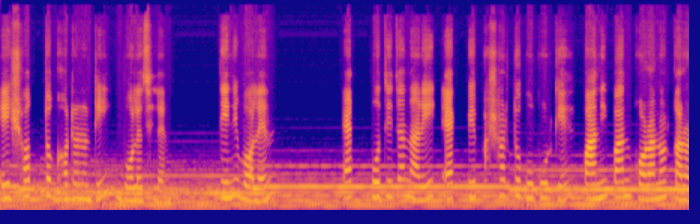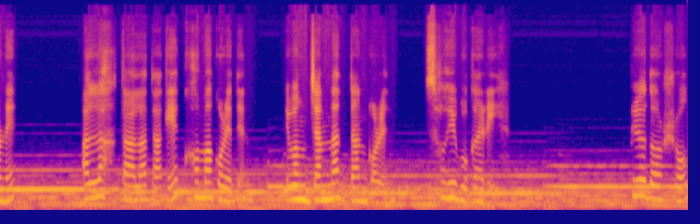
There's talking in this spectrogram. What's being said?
এই সত্য ঘটনাটি বলেছিলেন। তিনি বলেন, এক পতিতা নারী এক পিপাসার্ত কুকুরকে পানি পান করানোর কারণে আল্লাহ তালা তাকে ক্ষমা করে দেন এবং জান্নাত দান করেন। বুখারী প্রিয় দর্শক,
